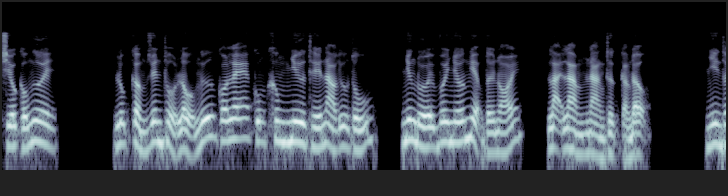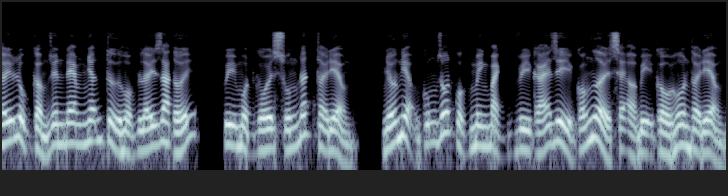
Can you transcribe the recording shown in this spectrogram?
chiếu cấu ngươi. Lục cẩm duyên thổ lộ ngữ có lẽ cũng không như thế nào ưu tú, nhưng đối với nhớ nghiệm tới nói, lại làm nàng thực cảm động. Nhìn thấy lục cẩm duyên đem nhẫn từ hộp lấy ra tới, quy một gối xuống đất thời điểm, nhớ niệm cũng rốt cuộc minh bạch vì cái gì có người sẽ ở bị cầu hôn thời điểm,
